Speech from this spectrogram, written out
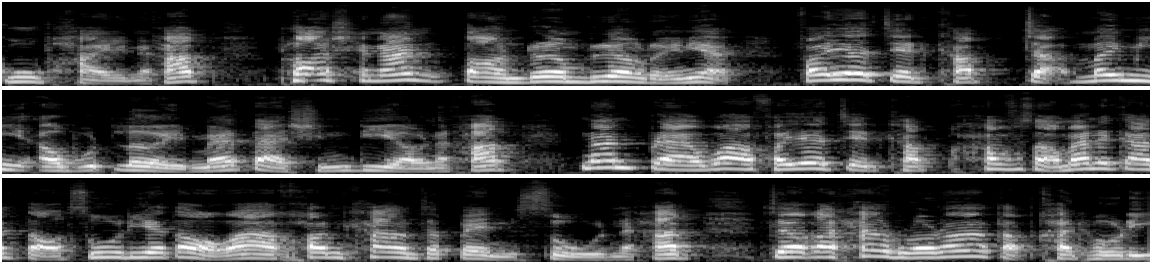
กู้ภัยนะครับ เพราะฉะนั้นตอนเริ่มเรื่องเลยเนี่ยไฟเออร์เจ็ตครับจะไม่มีอาวุธเลยแม้แต่ชิ้นเดียวนะครับ นั่นแปลว่าไฟเออร์เจ็ตครับความสามารถในการต่อสู้ที่จะต้องบอกว่าค่อนข้างจะเป็นศูนย์นะครับจนกระทั่งรวมร่ากับคาโทริ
